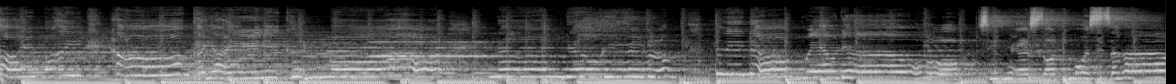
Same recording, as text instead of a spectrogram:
ถ่ายไปทางขยายขึ้นมา น้ำเดาวเรืองและน้ำแววเดาวเสียสดหมดสาว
